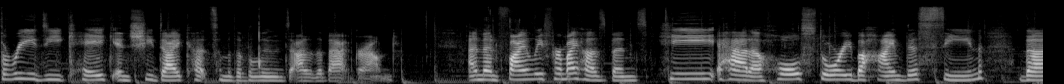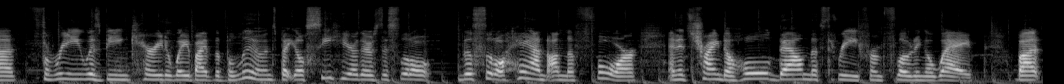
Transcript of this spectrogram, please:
3D cake and she die cut some of the balloons out of the background. And then finally for my husband's, he had a whole story behind this scene. The three was being carried away by the balloons, but you'll see here there's this little this little hand on the four and it's trying to hold down the three from floating away. But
